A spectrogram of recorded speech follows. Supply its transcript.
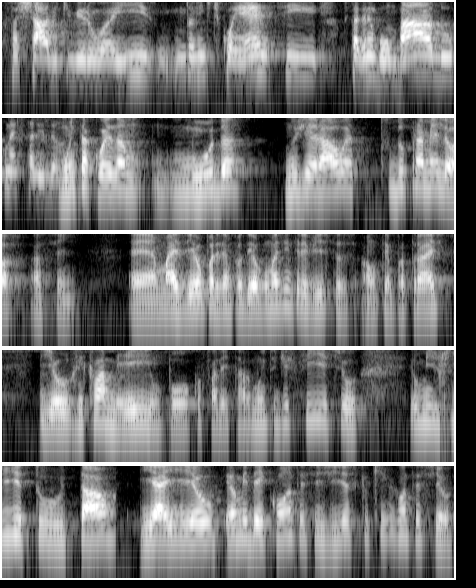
essa chave que virou aí? Muita gente te conhece, Instagram bombado. Como é que você tá lidando? muita coisa muda. No geral, é tudo para melhor, assim. É, mas eu, por exemplo, eu dei algumas entrevistas há um tempo atrás e eu reclamei um pouco. Eu falei, tá muito difícil, eu me irrito e tal. E aí eu, eu me dei conta esses dias que o que que aconteceu?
